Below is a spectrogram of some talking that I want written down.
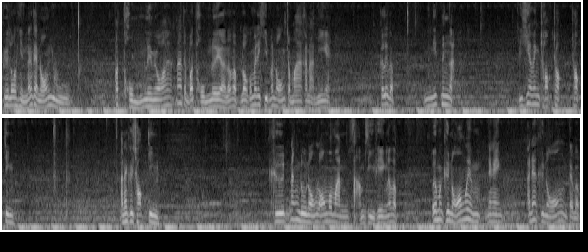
คือเราเห็นตั้งแต่น้องอยู่ปฐมเลยไหมวะน่าจะปฐมเลยอะแล้วแบบเราก็ไม่ได้คิดว่าน้องจะมาขนาดนี้ไง ก็เลยแบบนิดนึงอะ พี่เชี่ยแม่งช็อกช็อกช็อกจริง อันนั้นคือช็อกจริง คือนั่งดูน้องร้องประมาณสามสี่เพลงแล้วแบบ เออมันคือน้องเว้ยยังไง อันนี้คือน้องแต่แบบ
